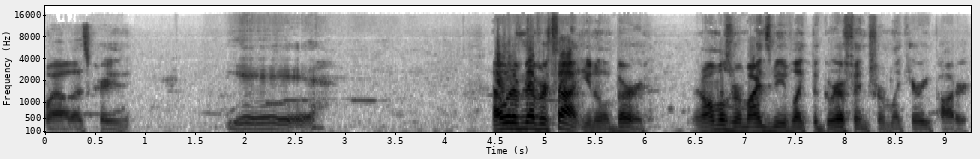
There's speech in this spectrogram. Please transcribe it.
Wow, that's crazy. yeah. I would have never thought, you know, a bird. It almost reminds me of like the griffin from like Harry Potter.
